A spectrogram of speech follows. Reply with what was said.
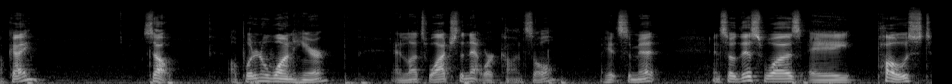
Okay? So I'll put in a 1 here, and let's watch the network console. I hit submit. And so this was a post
